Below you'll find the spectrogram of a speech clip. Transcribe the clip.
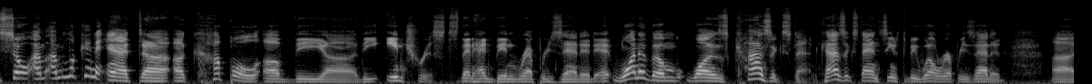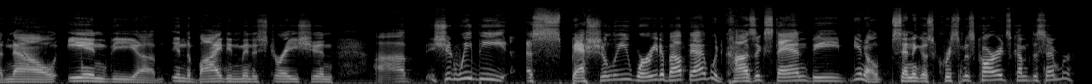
So I'm, I'm looking at uh, a couple of the uh, the interests that had been represented. Uh, one of them was Kazakhstan. Kazakhstan seems to be well represented uh, now in the uh, in the Biden administration. Uh, should we be especially worried about that? Would Kazakhstan be, you know, sending us Christmas cards come December?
